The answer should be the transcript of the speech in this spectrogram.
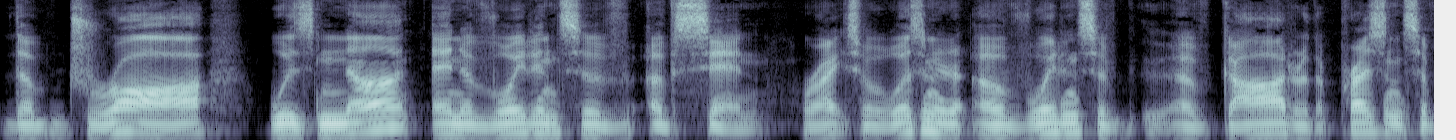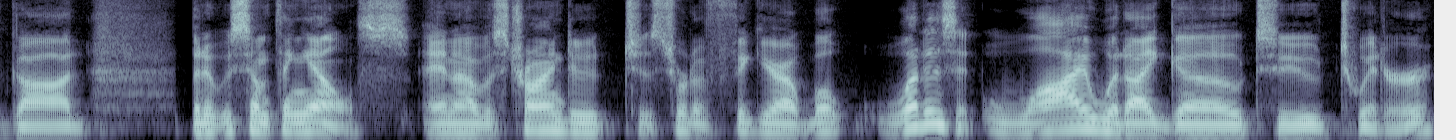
the draw was not an avoidance of, of sin, right? So it wasn't an avoidance of, of God or the presence of God, but it was something else. And I was trying to, to sort of figure out, well, what is it? Why would I go to Twitter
